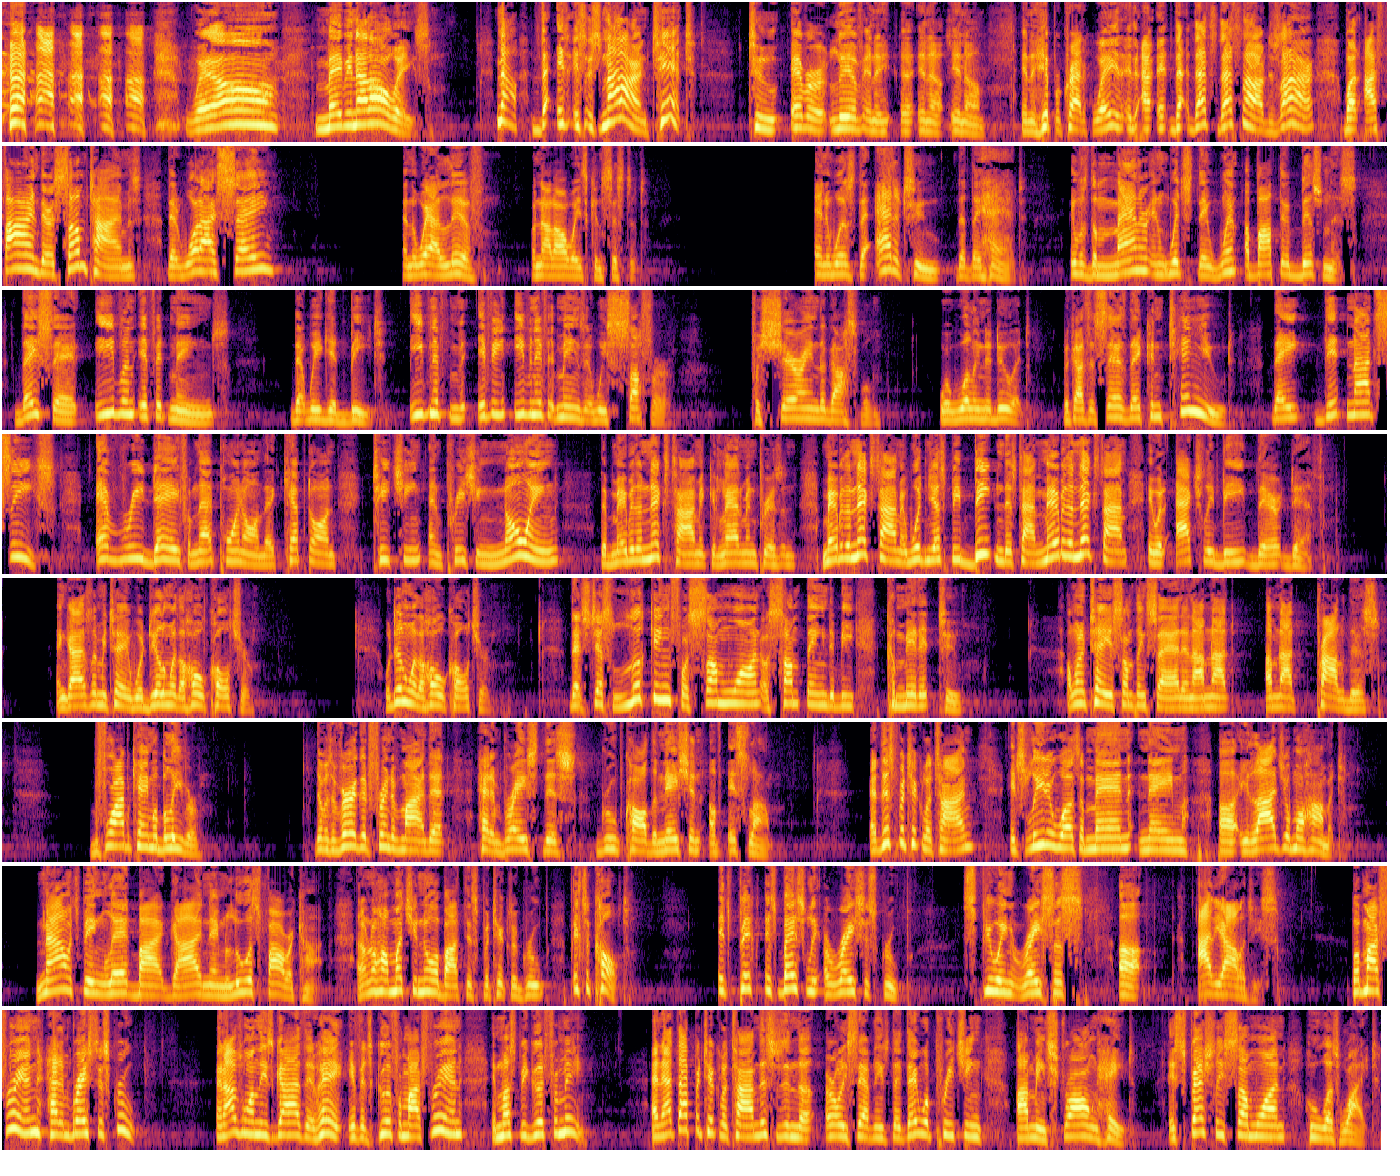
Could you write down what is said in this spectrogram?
well, maybe not always. Now, it's not our intent to ever live in a uh, in a in a in a Hippocratic way. That's that's not our desire. But I find there are sometimes that what I say and the way I live are not always consistent. And it was the attitude that they had. It was the manner in which they went about their business they said, even if it means that we get beat, even if, if, even if it means that we suffer for sharing the gospel, we're willing to do it. Because it says they continued, they did not cease. Every day from that point on, they kept on teaching and preaching, knowing that maybe the next time it could land them in prison. Maybe the next time it wouldn't just be beaten this time. Maybe the next time it would actually be their death. And guys, let me tell you, we're dealing with a whole culture. We're dealing with a whole culture that's just looking for someone or something to be committed to. I want to tell you something sad, and I'm not, I'm not proud of this. Before I became a believer, there was a very good friend of mine that had embraced this group called the Nation of Islam. At this particular time, its leader was a man named uh, Elijah Muhammad. Now it's being led by a guy named Louis Farrakhan. I don't know how much you know about this particular group. It's a cult. It's, it's basically a racist group spewing racist uh, ideologies. But my friend had embraced this group. And I was one of these guys that, hey, if it's good for my friend, it must be good for me. And at that particular time, this was in the early 70s, that they were preaching, I mean, strong hate, especially someone who was white.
